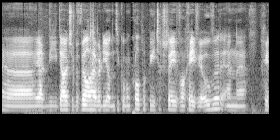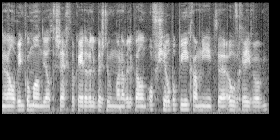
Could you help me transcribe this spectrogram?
uh, ja, die Duitse bevelhebber die had natuurlijk op een kladpapiertje geschreven van geef je over. En uh, generaal Winkelman die had gezegd oké okay, dat wil ik best doen, maar dan wil ik wel een officieel papier. Ik ga hem niet uh, overgeven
